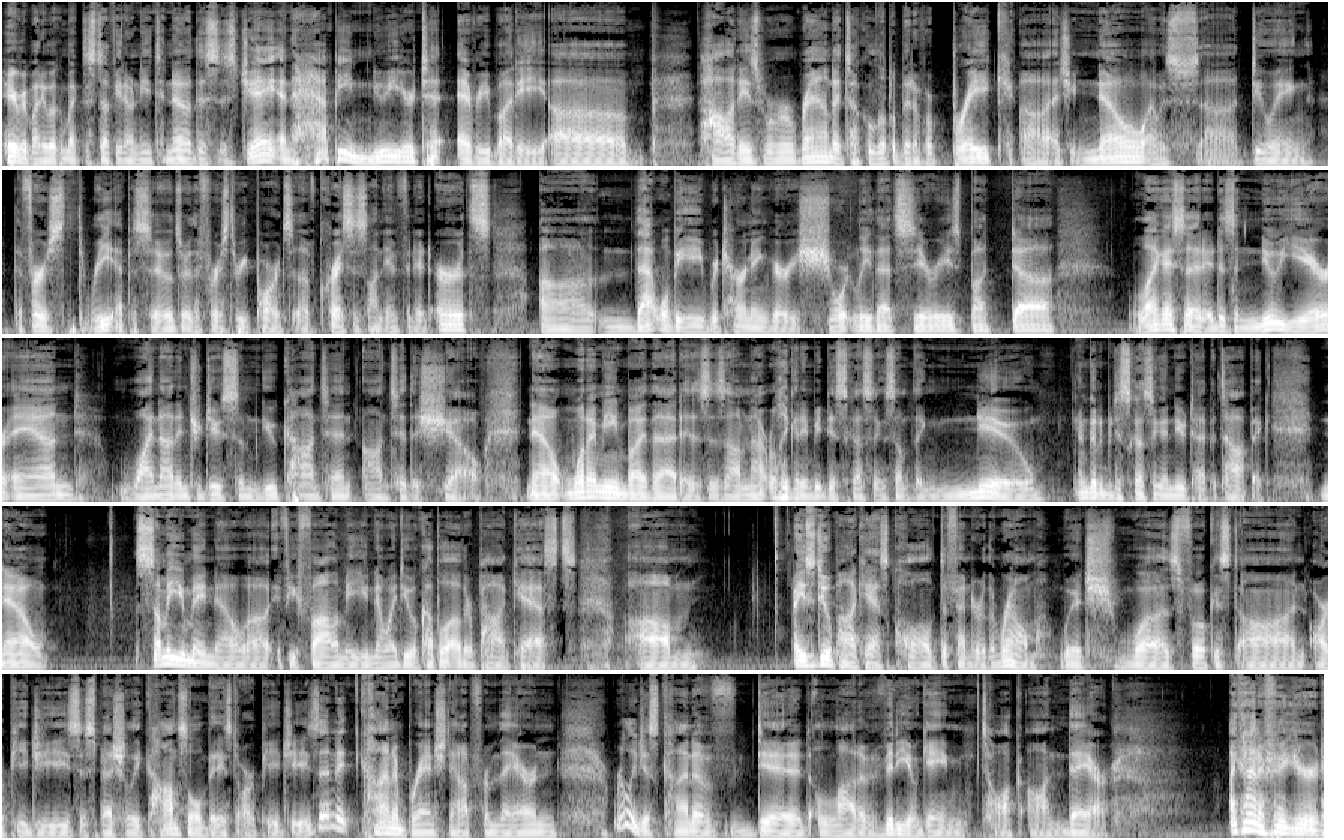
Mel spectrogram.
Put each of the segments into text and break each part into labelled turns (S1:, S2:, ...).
S1: Hey, everybody, welcome back to Stuff You Don't Need to Know. This is Jay, and Happy New Year to everybody. Uh, holidays were around. I took a little bit of a break. Uh, as you know, I was uh, doing the first three episodes or the first three parts of Crisis on Infinite Earths. Uh, that will be returning very shortly, that series, but uh, like I said, it is a new year, and why not introduce some new content onto the show? Now, what I mean by that is, is I'm not really going to be discussing something new. I'm going to be discussing a new type of topic. Now, some of you may know, uh, if you follow me, you know I do a couple of other podcasts. Um, I used to do a podcast called Defender of the Realm, which was focused on RPGs, especially console based RPGs. And it kind of branched out from there and really just kind of did a lot of video game talk on there. I kind of figured,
